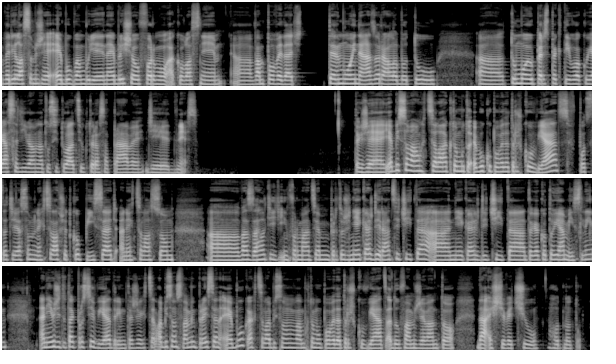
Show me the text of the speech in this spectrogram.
verila som, že e-book vám bude najbližšou formou, ako vlastne uh, vám povedať ten môj názor alebo tú, uh, tú moju perspektívu, ako ja sa dívam na tú situáciu, ktorá sa práve deje dnes. Takže ja by som vám chcela k tomuto e-booku povedať trošku viac. V podstate ja som nechcela všetko písať a nechcela som uh, vás zahltiť informáciami, pretože nie každý rád si číta a nie každý číta tak, ako to ja myslím. A nie vždy to tak proste vyjadrím. Takže chcela by som s vami prejsť ten e-book a chcela by som vám k tomu povedať trošku viac a dúfam, že vám to dá ešte väčšiu hodnotu.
